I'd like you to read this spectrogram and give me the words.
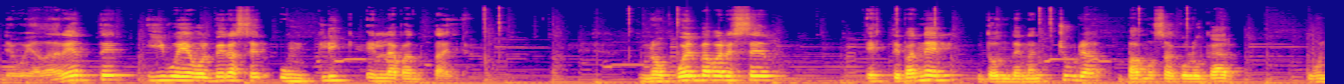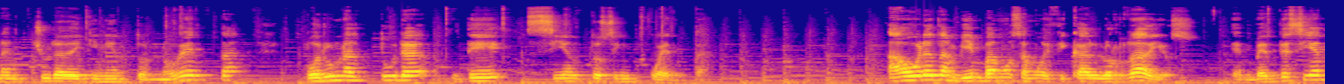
le voy a dar enter y voy a volver a hacer un clic en la pantalla nos vuelve a aparecer este panel donde en anchura vamos a colocar una anchura de 590 por una altura de 150. Ahora también vamos a modificar los radios. En vez de 100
